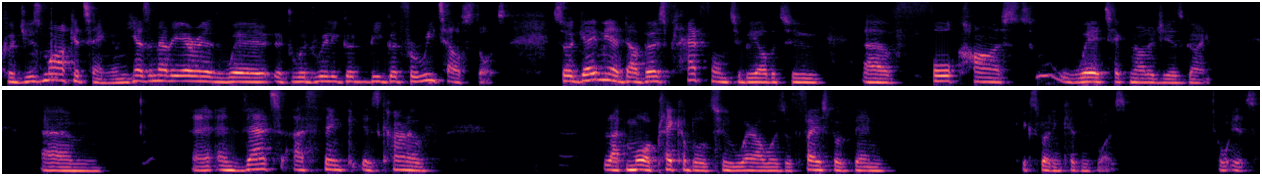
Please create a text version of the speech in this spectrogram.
could use marketing. And here's another area where it would really good, be good for retail stores. So it gave me a diverse platform to be able to uh, forecast where technology is going. Um, and, and that I think is kind of like more applicable to where I was with Facebook than Exploding Kittens was or is.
